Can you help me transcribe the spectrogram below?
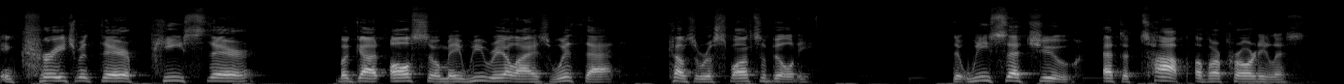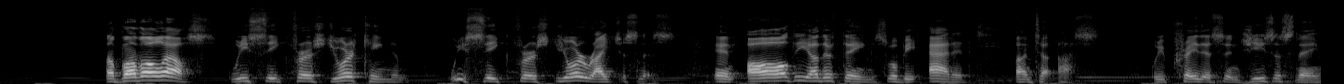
encouragement there, peace there. But God, also may we realize with that comes a responsibility that we set you at the top of our priority list. Above all else, we seek first your kingdom. We seek first your righteousness, and all the other things will be added unto us. We pray this in Jesus' name.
